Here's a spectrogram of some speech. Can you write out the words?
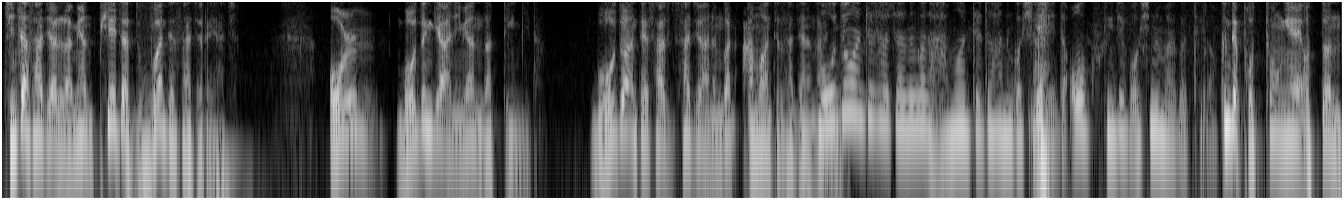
진짜 사죄하려면 피해자 누구한테 사죄를 해야죠. all 음. 모든 게 아니면 nothing입니다. 모두한테 사, 사죄하는 건 아무한테 사죄하는 거 아닙니다. 모두한테 사죄하는 건 아무한테도 하는 것이 예. 아니다. 어, 그 굉장히 멋있는 말 같아요. 근데 보통의 어떤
